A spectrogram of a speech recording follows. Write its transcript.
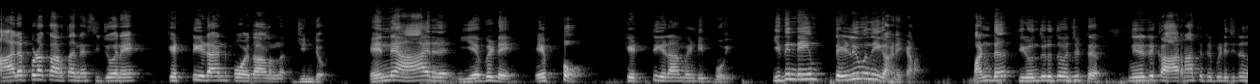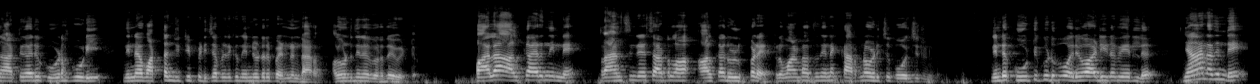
ആലപ്പുഴക്കാർ തന്നെ സിജോനെ കെട്ടിയിടാൻ പോയതാണെന്ന് ജിൻഡോ. എന്നെ ആര് എവിടെ എപ്പോ കെട്ടിയിടാൻ വേണ്ടി പോയി? ഇതിന്റെയും തെളിവ് നീ കാണിക്കണം. പണ്ട് തിരുവനന്തപുരത്ത് വെച്ചിട്ട് നിന്നൊരു കാരണാത്തിട്ട് പിടിച്ചിട്ട് നാട്ടുകാർ കൂടെ കൂടി നിന്നെ വട്ടം ചുറ്റി പിടിച്ചപ്പോഴത്തേക്ക് നിന്നോട് ഒരു പെണ്ണുണ്ടായിരുന്നു. അതുകൊണ്ട് നിന്നെ വെറുതെ വിട്ടു. പല ആൾക്കാരും നിന്നെ ട്രാൻസ്ജെൻഡേഴ്സ് ആയിട്ടുള്ള ആൾക്കാർ ഉൾപ്പെടെ ട്രിവാൻഡ്രത്ത് നിന്നെ കർണ ഒടിച്ച് പോയിച്ചിട്ടുണ്ട് നിന്റെ കൂട്ടിക്കുടുപ്പ് പരിപാടിയുടെ പേരിൽ ഞാൻ അതിന്റെ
